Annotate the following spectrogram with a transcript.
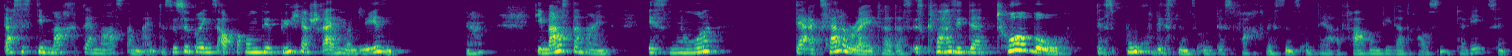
Das ist die Macht der Mastermind. Das ist übrigens auch, warum wir Bücher schreiben und lesen. Ja? Die Mastermind ist nur der Accelerator, das ist quasi der Turbo des Buchwissens und des Fachwissens und der Erfahrung, die da draußen unterwegs sind.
